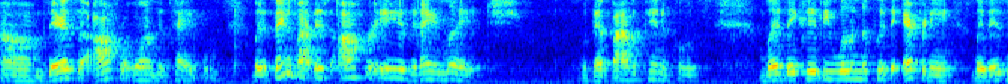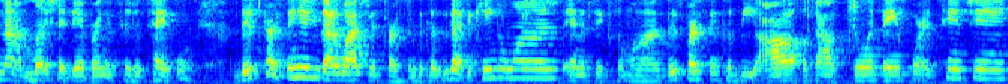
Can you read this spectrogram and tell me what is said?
Um, there's an offer on the table, but the thing about this offer is it ain't much. With that Five of Pentacles, but they could be willing to put the effort in, but there's not much that they're bringing to the table. This person here, you got to watch this person because we got the King of Wands and the Six of Wands. This person could be all about doing things for attention,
